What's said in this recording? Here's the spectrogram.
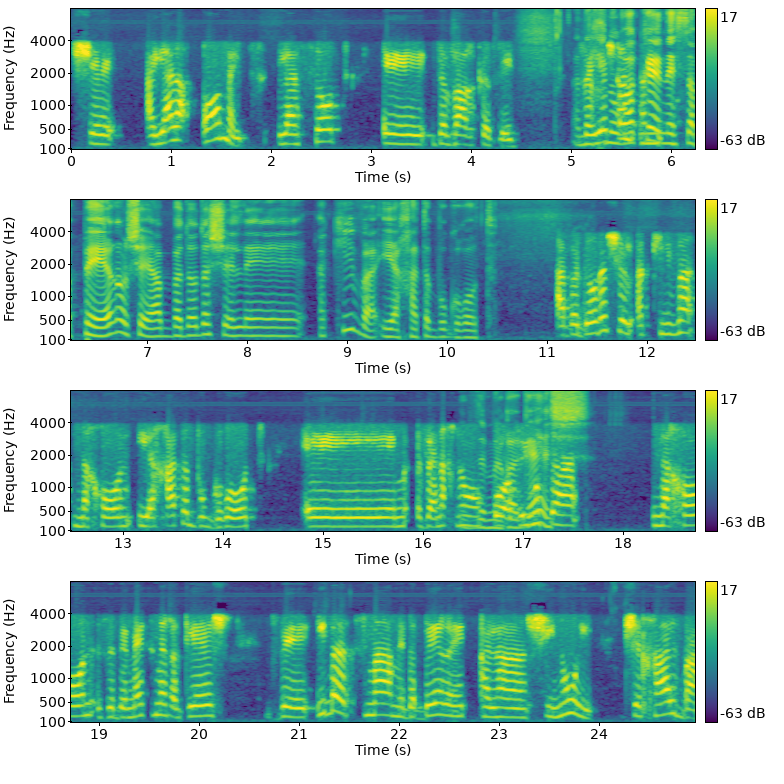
שהיה לה אומץ לעשות אה, דבר כזה. אנחנו רק אני- אה, נספר שהבת דודה של אה, עקיבא היא אחת הבוגרות. הבת דודה של עקיבא, נכון, היא אחת הבוגרות, אה, ואנחנו זה אוהבים מרגש. אותה. נכון, זה באמת מרגש, והיא בעצמה מדברת על השינוי שחל בה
